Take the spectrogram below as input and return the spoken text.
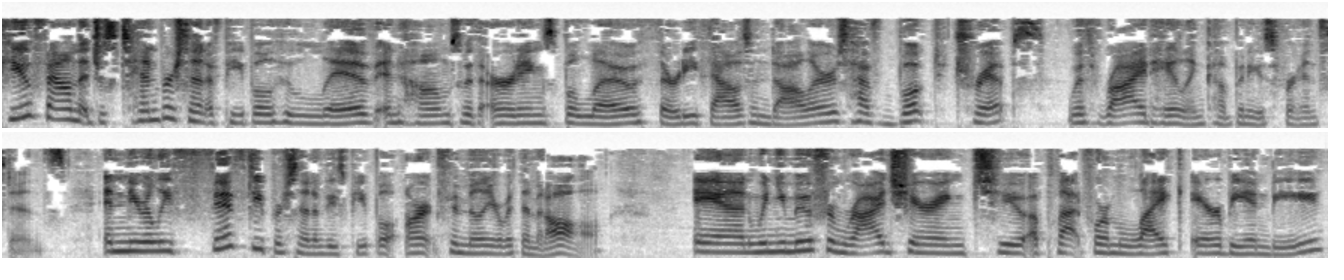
Pew found that just 10% of people who live in homes with earnings below $30,000 have booked trips with ride hailing companies, for instance. And nearly 50% of these people aren't familiar with them at all. And when you move from ride sharing to a platform like Airbnb,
